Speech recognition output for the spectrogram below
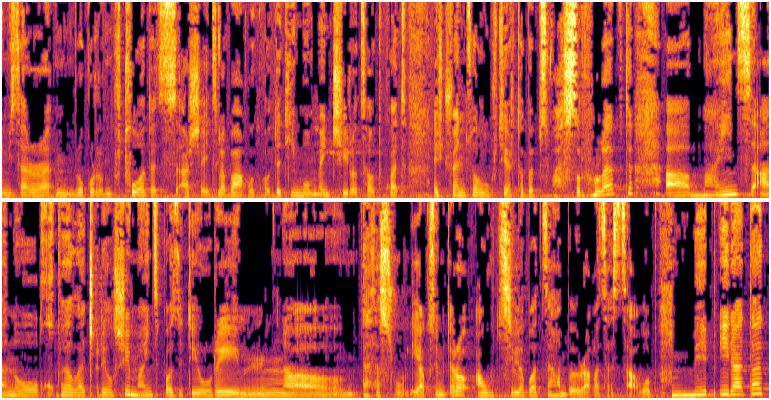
იმისა რომ როგორ რთულადაც არ შეიძლება აღვიქვათ იმ მომენტში როცა ვთქვათ ეს ჩვენ ძველ ურთიერთობებს ვასრულებთ მაინც ანუ ყველა ჭრილში მაინც პოზიტიური დასასრული აქვს იმიტომ რომ აუცილებლად ძალიან ბევრ რაღაცას სწავლობ მე პირადად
